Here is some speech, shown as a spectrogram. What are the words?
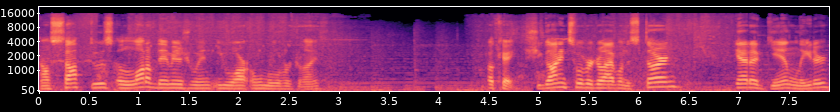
Now Soft does a lot of damage when you are on overdrive. Okay, she got into overdrive on the start. Get again later.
